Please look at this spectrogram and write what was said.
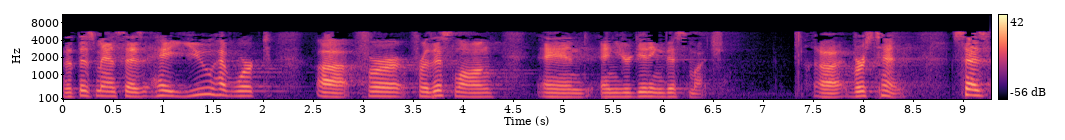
That this man says, hey, you have worked, uh, for, for this long and, and you're getting this much. Uh, verse 10 says,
